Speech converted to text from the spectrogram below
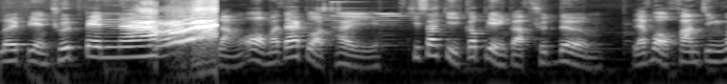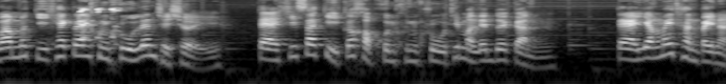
เลยเปลี่ยนชุดเป็นนะ หลังออกมาได้ปลอดภัย คิซากิก็เปลี่ยนกลับชุดเดิม และบอกความจริงว่าเมื่อกี้แค่แกล้งคุณครูเล่นเฉยๆ แต่คิซากิก็ขอบคุณคุณครูที่มาเล่นด้วยกัน แต่ยังไม่ทันไปไหน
